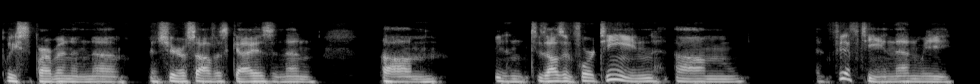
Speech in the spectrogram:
police department and uh, and sheriff's office guys. And then um, in 2014 um, and 15 then we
